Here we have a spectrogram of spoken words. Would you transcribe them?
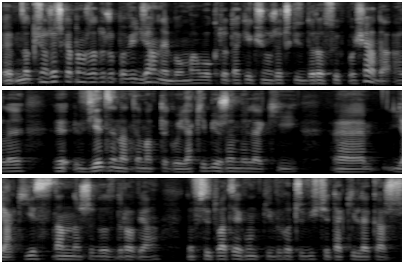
E, no książeczka to może za dużo powiedziane, bo mało kto takie książeczki z dorosłych posiada, ale e, wiedzę na temat tego, jakie bierzemy leki, e, jaki jest stan naszego zdrowia. No w sytuacjach wątpliwych oczywiście taki lekarz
